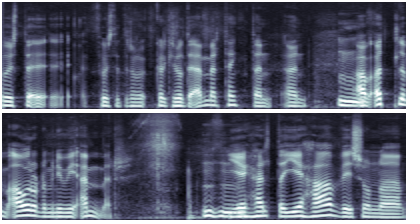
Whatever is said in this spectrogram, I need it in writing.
þú veist, eh, þú veist þetta er kannski svolítið MR tengt en, en mm. af öllum árónum mínum í MR Mhm. ég held að ég hafi svona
